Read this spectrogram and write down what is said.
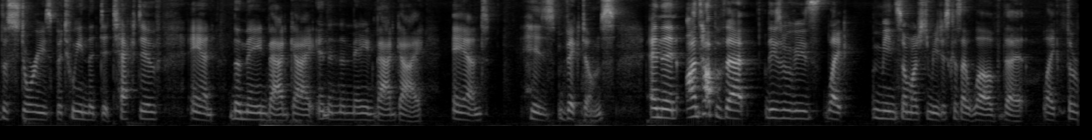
the stories between the detective and the main bad guy and then the main bad guy and his victims. And then on top of that, these movies like mean so much to me just cuz I love that like the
